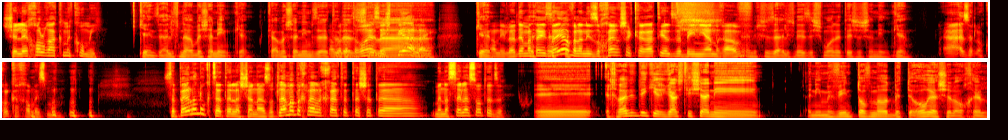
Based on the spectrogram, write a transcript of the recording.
של לאכול רק מקומי. כן, זה היה לפני הרבה שנים, כן. כמה שנים זה, אתה יודע, זה שאלה... אבל אתה רואה, זה השפיע עליי. כן. אני לא יודע מתי זה היה, אבל אני זוכר שקראתי על זה בעניין רב. אני חושב שזה היה לפני איזה שמונה, תשע שנים, כן. אה, זה לא כל כך הרבה זמן. ספר לנו קצת על השנה הזאת, למה בכלל החלטת שאתה מנסה לעשות את זה? אה, החלטתי כי הרגשתי שאני אני מבין טוב מאוד בתיאוריה של אוכל.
